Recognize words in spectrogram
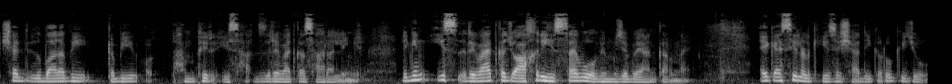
شاید دوبارہ بھی کبھی ہم پھر اس روایت کا سہارا لیں گے۔ لیکن اس روایت کا جو آخری حصہ ہے وہ ابھی مجھے بیان کرنا ہے۔ ایک ایسی لڑکی سے شادی کرو کہ جو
